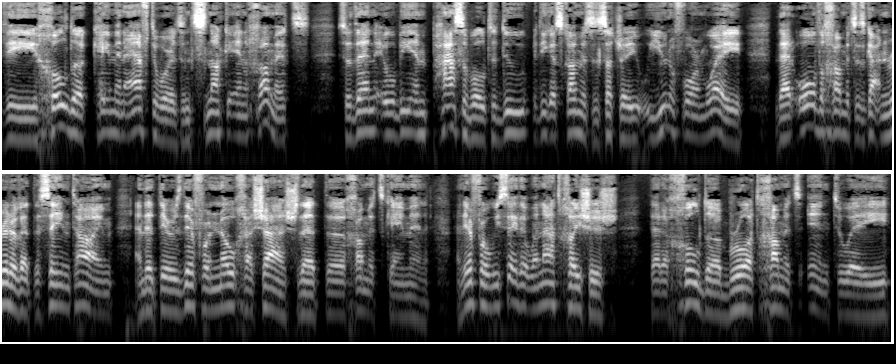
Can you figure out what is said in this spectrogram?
the chulda came in afterwards and snuck in chametz, so then it will be impossible to do bedikas chametz in such a uniform way that all the chametz is gotten rid of at the same time, and that there is therefore no chashash that the chametz came in. And therefore we say that we're not chayshish that a chulda brought chametz into a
